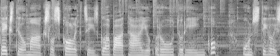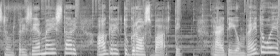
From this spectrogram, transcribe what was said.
tekstilmākslas kolekcijas glabātāju Rūtu Rinku un stilistu un friziermeistari Agritu Grosbarti. Raidījumu veidoja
